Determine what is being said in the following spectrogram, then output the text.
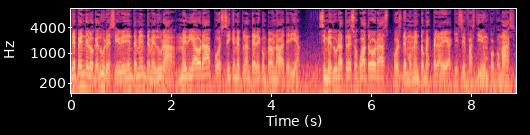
Depende de lo que dure, si evidentemente me dura media hora, pues sí que me plantearé comprar una batería. Si me dura tres o cuatro horas, pues de momento me esperaré a que se fastidie un poco más.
